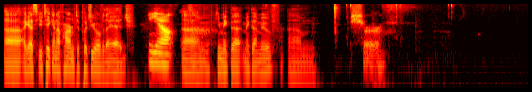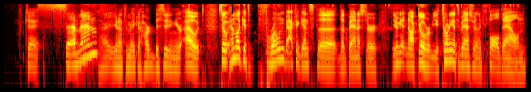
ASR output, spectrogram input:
uh, I guess you take enough harm to put you over the edge. Yeah, Um, can you make that make that move? Um, sure. Okay. Seven. All right, you're gonna have to make a hard decision. You're out. So Hemlock gets thrown back against the the banister. You don't get knocked over, but you're thrown against the banister and then fall down.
